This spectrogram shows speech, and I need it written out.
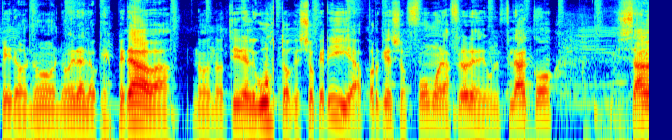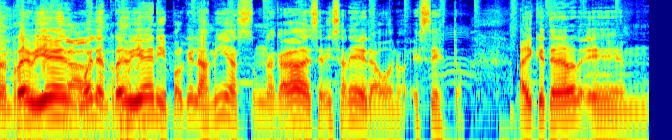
pero no, no era lo que esperaba. No, no tiene el gusto que yo quería. Porque yo fumo las flores de un flaco saben re bien, huelen re bien, y por qué las mías una cagada de ceniza negra. Bueno, es esto. Hay que tener, em,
